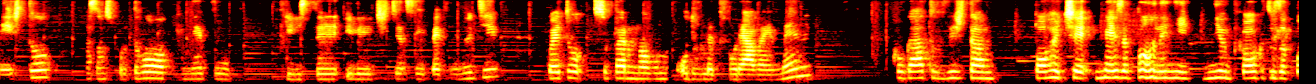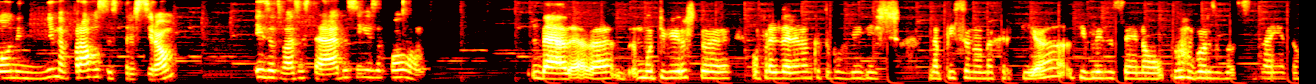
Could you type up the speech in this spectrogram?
нещо. Аз съм спортувала поне по 30 или 45 минути, което супер много удовлетворява и мен. Когато виждам повече незапълнени дни, отколкото запълнени дни, направо се стресирам и затова се старая да си ги запълвам. Да, да, да. Мотивиращо е определено, като го видиш написано на хартия, ти влиза се едно по-бързо в съзнанието.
